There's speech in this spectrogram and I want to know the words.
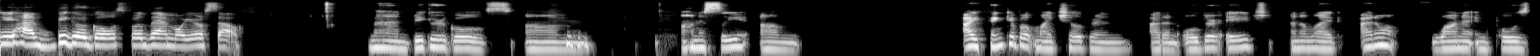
do you have bigger goals for them or yourself? Man, bigger goals. Um honestly, um I think about my children at an older age and I'm like, I don't want to impose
